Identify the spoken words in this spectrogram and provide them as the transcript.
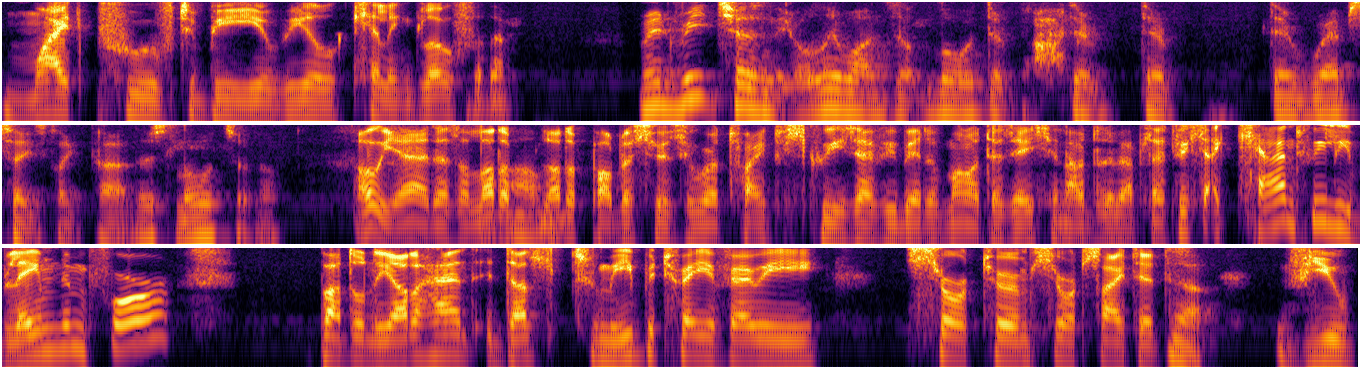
might prove to be a real killing blow for them. I mean, Reach isn't the only ones that load their their their, their websites like that. There's loads of them. Oh yeah, there's a lot of um, lot of publishers who are trying to squeeze every bit of monetization out of the website, which I can't really blame them for. But on the other hand, it does to me betray a very short-term, short-sighted yeah. view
